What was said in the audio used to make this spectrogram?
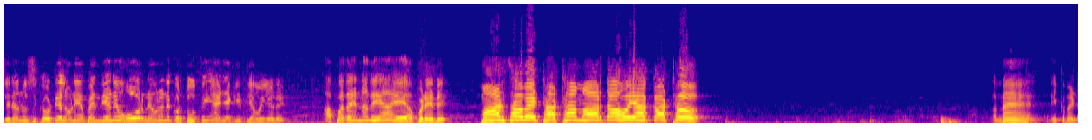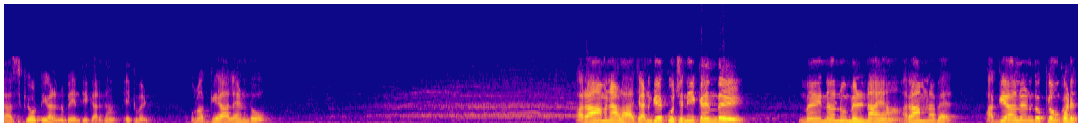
ਜਿਨ੍ਹਾਂ ਨੂੰ ਸਿਕਿਉਰਿਟੀ ਲਾਉਣੀਆਂ ਪੈਂਦੀਆਂ ਨੇ ਉਹ ਹੋਰ ਨੇ ਉਹਨਾਂ ਨੇ ਕਰਤੂਤਾਂ ਇਹੋ ਜਿਹੀਆਂ ਕੀਤੀਆਂ ਹੋਈਆਂ ਨੇ। ਆਪਾਂ ਤਾਂ ਇਹਨਾਂ ਦੇ ਆ ਇਹ ਆਪਣੇ ਨੇ। ਮਾਨ ਸਾਹਿਬ ਇਹ ਠਾਠਾ ਮਾਰਦਾ ਹੋਇਆ ਇਕੱਠ। ਮੈਂ ਇੱਕ ਮਿੰਟ ਆ ਸਿਕਿਉਰਿਟੀ ਵਾਲਿਆਂ ਨੂੰ ਬੇਨਤੀ ਕਰਦਾ ਇੱਕ ਮਿੰਟ। ਉਹਨੂੰ ਅੱਗੇ ਆ ਲੈਣ ਦਿਓ ਆਰਾਮ ਨਾਲ ਆ ਜਾਣਗੇ ਕੁਝ ਨਹੀਂ ਕਹਿੰਦੇ। ਮੈਂ ਇਹਨਾਂ ਨੂੰ ਮਿਲਣ ਆਇਆ ਆਰਾਮ ਨਾਲ ਅੱਗੇ ਆ ਲੈਣ ਦਿਓ ਕਿਉਂ ਖੜੇ?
